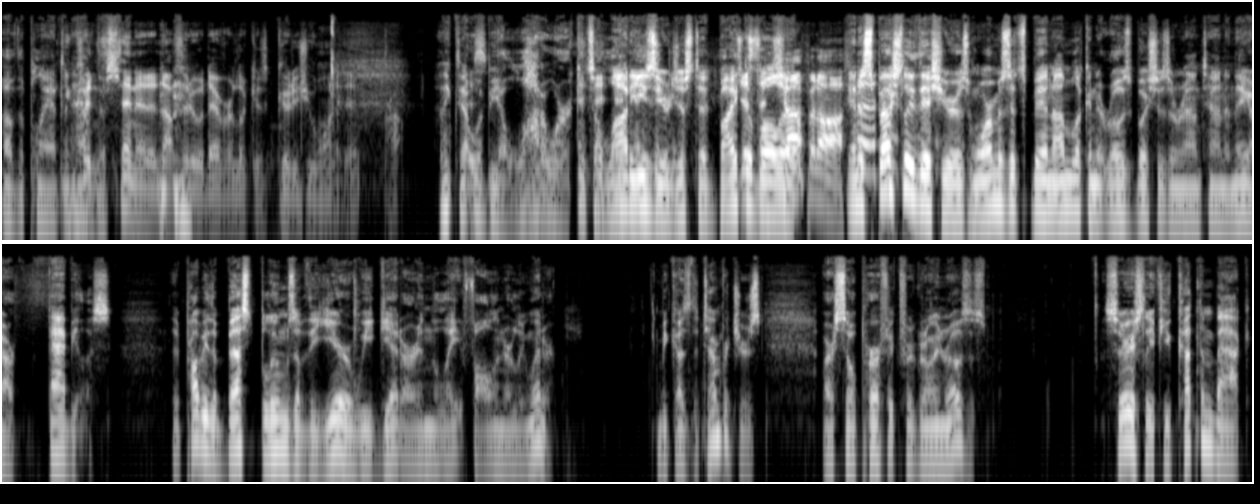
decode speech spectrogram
of the plant you and couldn't have this. thin it enough that it would ever look as good as you wanted it. Probably. I think that would be a lot of work. It's a lot easier just to bite Just the bullet, chop it off. and especially this year, as warm as it's been, I'm looking at rose bushes around town, and they are fabulous. They're probably the best blooms of the year we get are in the late fall and early winter, because the temperatures are so perfect for growing roses. Seriously, if you cut them back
